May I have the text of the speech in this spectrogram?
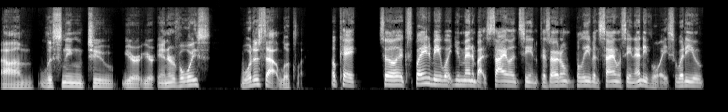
um, listening to your your inner voice, what does that look like? Okay, so explain to me what you meant about silencing, because I don't believe in silencing any voice. What are you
